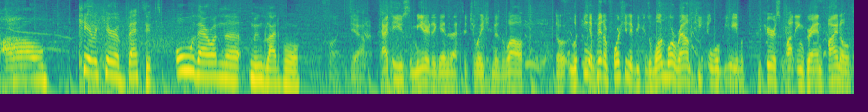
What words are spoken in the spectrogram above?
Oh, Kira Kira bet it all there on the Moonglide 4. Yeah. Had to use the meter to get into that situation as well. So looking a bit unfortunate because one more round, Pika will be able to secure a spot in grand finals.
